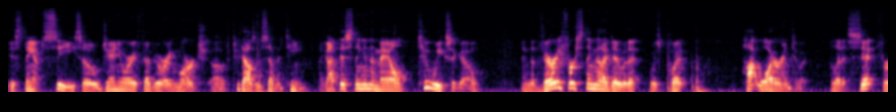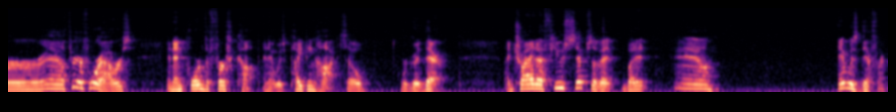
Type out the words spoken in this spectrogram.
is stamped C, so January, February, March of 2017. I got this thing in the mail two weeks ago, and the very first thing that I did with it was put hot water into it. I let it sit for you know, three or four hours, and then poured the first cup, and it was piping hot. So we're good there. I tried a few sips of it, but it, you know, it was different.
